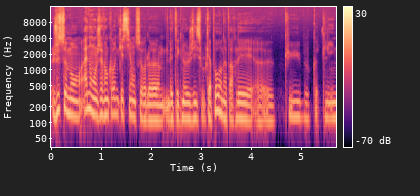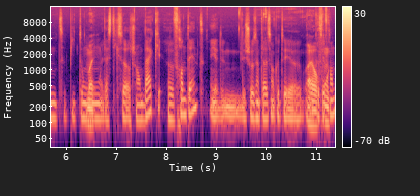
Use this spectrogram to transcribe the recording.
Justement, ah non, j'avais encore une question sur le, les technologies sous le capot. On a parlé Cube, Kotlin, Python, Elasticsearch en back. Euh, front-end, il y a des choses intéressantes côté, euh, alors, front.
